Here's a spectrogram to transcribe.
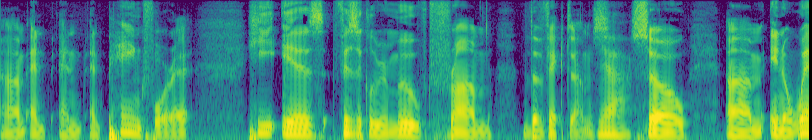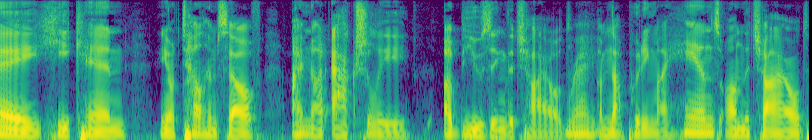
um, and and and paying for it, he is physically removed from the victims. Yeah. So um, in a way, he can you know tell himself, "I'm not actually abusing the child. Right. I'm not putting my hands on the child.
